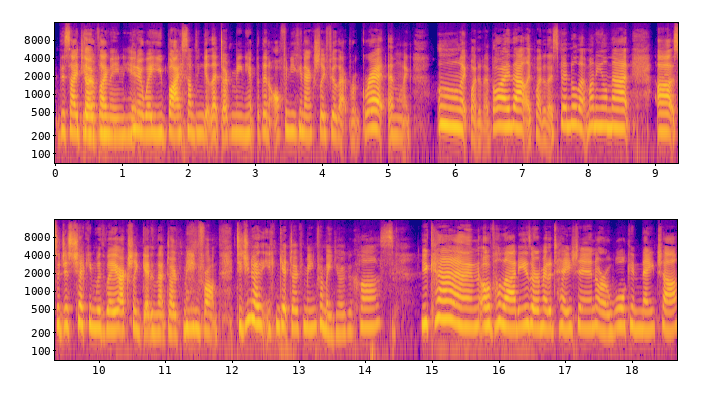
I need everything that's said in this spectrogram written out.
This idea of like Dopamine you know where you buy something get that dopamine hit, but then often you can actually feel that regret and like oh like why did I buy that? Like why did I spend all that money on that? Uh, so just check in with where you're actually getting that dopamine from. Did you know that you can get dopamine from a yoga class? You can, or Pilates, or a meditation, or a walk in nature,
